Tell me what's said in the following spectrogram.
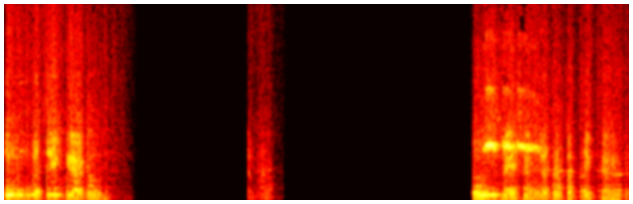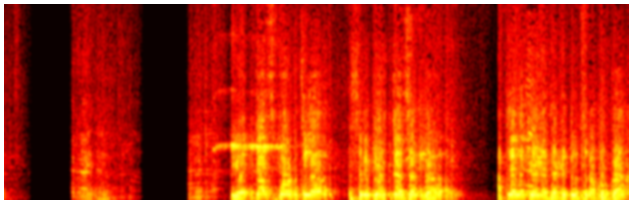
दोन बदली खेळाडू दोन काही संघाचे बदली खेळाडू योद्धा स्पोर्ट क्लब श्रीकृष्ण संघ आपल्याला खेळण्यासाठी दुसरा भूखंड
